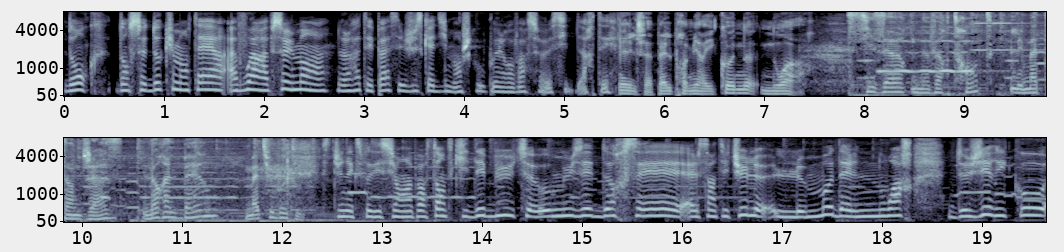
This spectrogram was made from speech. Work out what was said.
Donc, dans ce documentaire, à voir absolument, hein, ne le ratez pas, c'est jusqu'à dimanche que vous pouvez le revoir sur le site d'Arte. Et il s'appelle Première icône noire. 6h, 9h30, les matins de jazz. Laure Alberne, Mathieu Baudou. C'est une exposition importante qui débute au musée d'Orsay. Elle s'intitule Le modèle noir de Jericho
